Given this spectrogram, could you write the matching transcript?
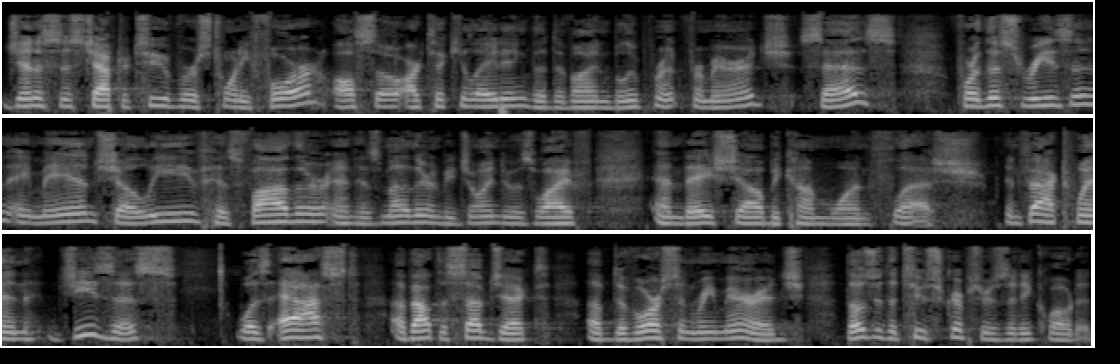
Genesis chapter 2 verse 24, also articulating the divine blueprint for marriage, says, For this reason a man shall leave his father and his mother and be joined to his wife, and they shall become one flesh. In fact, when Jesus was asked about the subject of divorce and remarriage, those are the two scriptures that he quoted.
